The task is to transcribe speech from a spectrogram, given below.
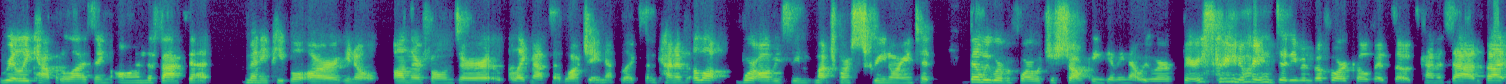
really capitalizing on the fact that many people are, you know, on their phones or like Matt said, watching Netflix and kind of a lot, we're obviously much more screen oriented than we were before, which is shocking given that we were very screen oriented even before COVID. So it's kind of sad. But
